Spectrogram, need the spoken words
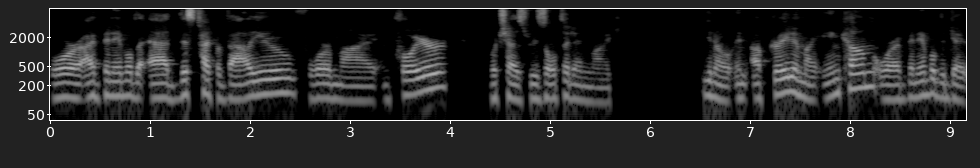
or I've been able to add this type of value for my employer, which has resulted in like, you know, an upgrade in my income, or I've been able to get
